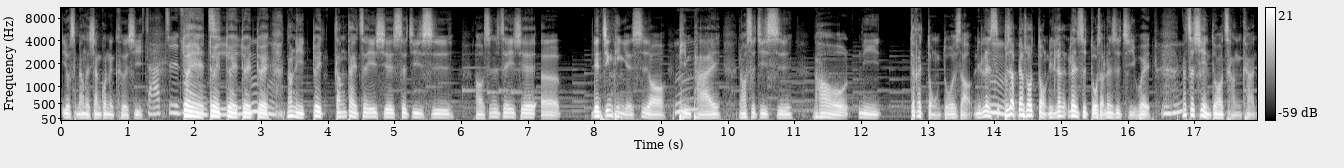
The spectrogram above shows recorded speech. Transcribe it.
有什么样的相关的科系？杂志对对对对对嗯然后你对当代这一些设计师，好，甚至这一些呃，连精品也是哦，嗯品牌，然后设计师，然后你大概懂多少？你认识、嗯不是不要说懂，你认认识多少？认识几位？嗯那这些你都要常看，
